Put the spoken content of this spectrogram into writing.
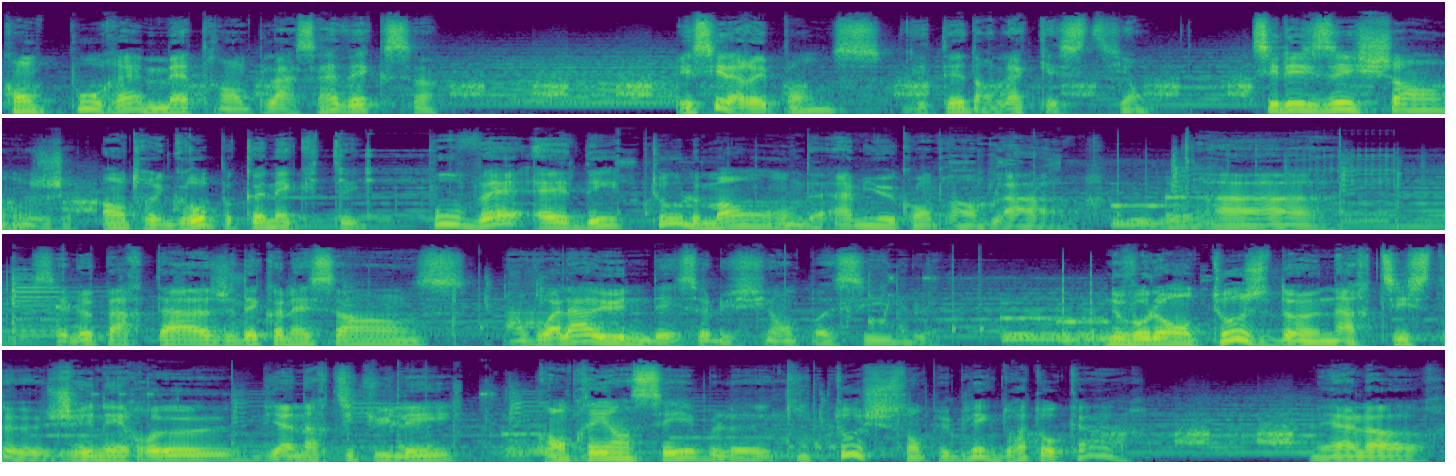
qu'on pourrait mettre en place avec ça. Et si la réponse était dans la question? Si les échanges entre groupes connectés pouvaient aider tout le monde à mieux comprendre l'art. Ah, c'est le partage des connaissances. En voilà une des solutions possibles. Nous voulons tous d'un artiste généreux, bien articulé, compréhensible, qui touche son public droit au cœur. Mais alors,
